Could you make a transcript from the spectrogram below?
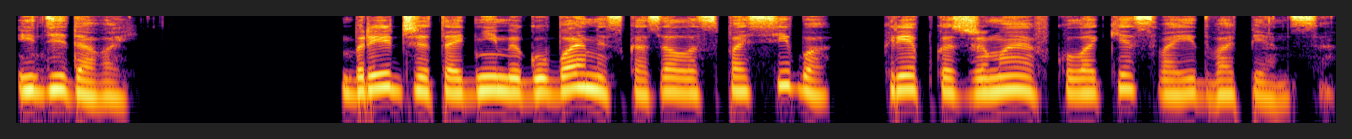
иди давай. Бриджит одними губами сказала спасибо, крепко сжимая в кулаке свои два пенса.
